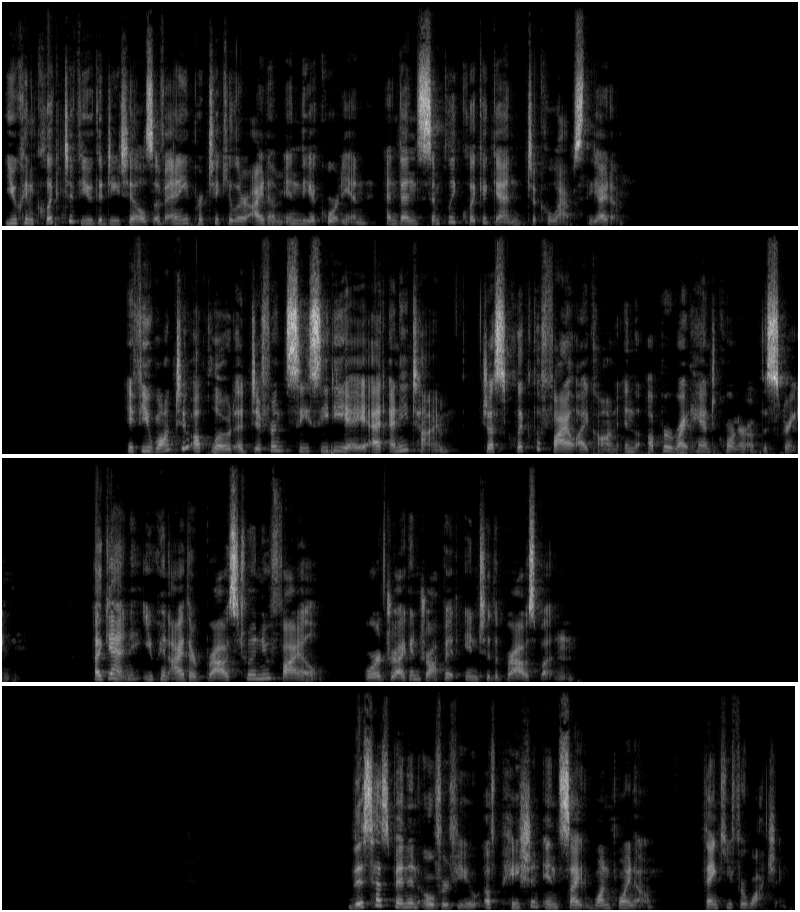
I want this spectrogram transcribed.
You can click to view the details of any particular item in the accordion, and then simply click again to collapse the item. If you want to upload a different CCDA at any time, just click the file icon in the upper right-hand corner of the screen. Again, you can either browse to a new file or drag and drop it into the Browse button. This has been an overview of Patient Insight 1.0. Thank you for watching.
